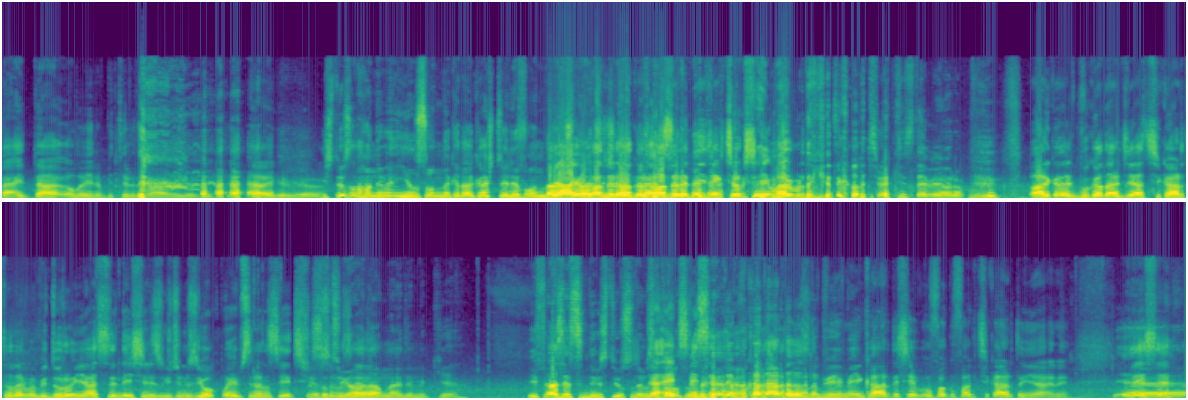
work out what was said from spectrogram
Ben iddia olayını bitirdim abi. İddiaya girmiyorum. İstiyorsan hanımın yıl sonuna kadar kaç telefon daha ya yok Hanır konuşsun. Hanır'a diyecek çok şeyim var burada kötü konuşmak istemiyorum. Arkadaş bu kadar cihaz çıkartılır mı? Bir durun ya sizin de işiniz gücünüz yok mu? Hepsine nasıl yetişiyorsunuz Satıyor ya? adamlar demek ki. İflas etsin diye istiyorsun değil mi? Ya Satamasın diye. etmesin de bu kadar da hızlı büyümeyin kardeşim. Ufak ufak çıkartın yani. Neyse.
